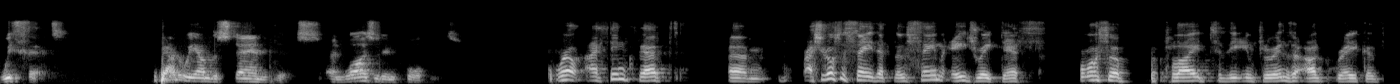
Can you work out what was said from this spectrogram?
with it. How do we understand this and why is it important? Well, I think that um, I should also say that those same age rate deaths also applied to the influenza outbreak of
